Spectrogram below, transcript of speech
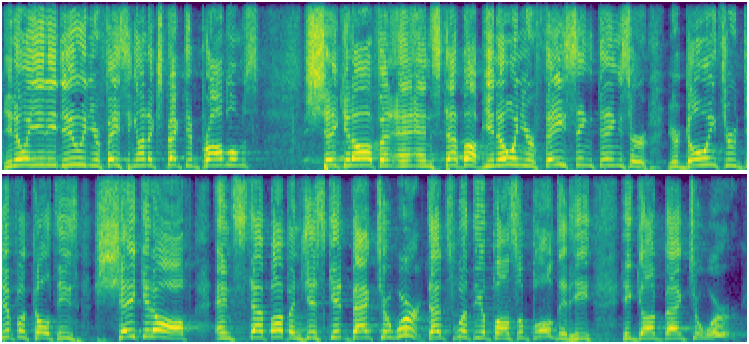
You know what you need to do when you're facing unexpected problems? Shake it off and, and, step up. You know, when you're facing things or you're going through difficulties, shake it off and step up and just get back to work. That's what the Apostle Paul did. He, he got back to work.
